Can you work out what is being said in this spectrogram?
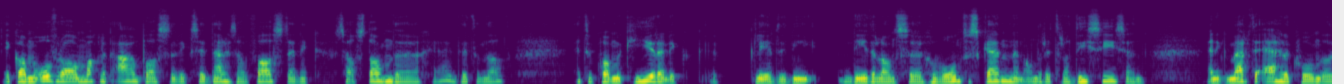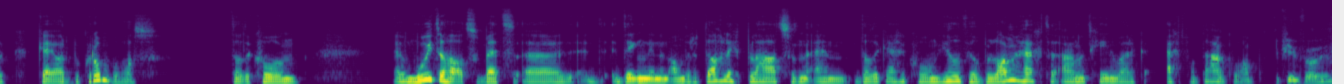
Ik kan me overal makkelijk aanpassen. Ik zit nergens aan vast en ik zelfstandig, hè, dit en dat. En toen kwam ik hier en ik, ik leerde die Nederlandse gewoontes kennen en andere tradities. En, en ik merkte eigenlijk gewoon dat ik keihard bekrompen was. Dat ik gewoon eh, moeite had met eh, dingen in een andere daglicht plaatsen. En dat ik eigenlijk gewoon heel veel belang hechtte aan hetgeen waar ik echt vandaan kwam. Heb je een voorbeeld?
